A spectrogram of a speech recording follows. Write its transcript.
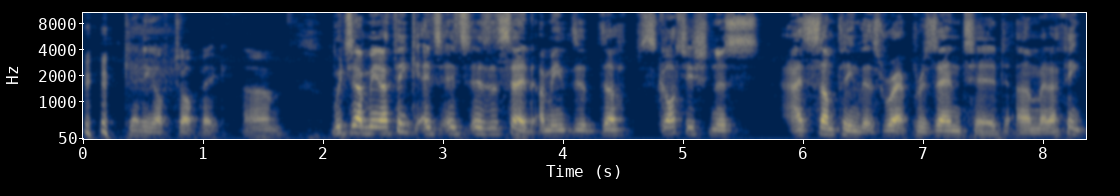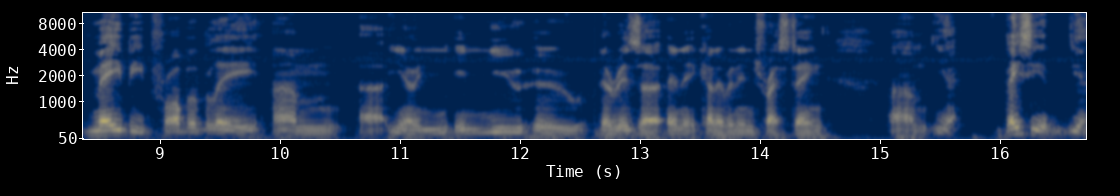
Getting, getting off topic. Um, which I mean, I think it's, it's as I said. I mean, the, the Scottishness as something that's represented, um, and I think maybe probably um, uh, you know in, in New Who there is a, a kind of an interesting um, yeah, basically, yeah,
